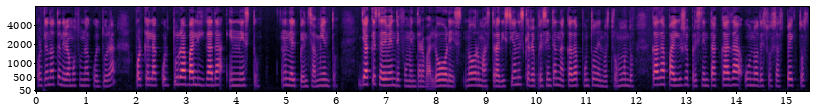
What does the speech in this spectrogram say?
¿Por qué no tendríamos una cultura? Porque la cultura va ligada en esto, en el pensamiento, ya que se deben de fomentar valores, normas, tradiciones que representan a cada punto de nuestro mundo. Cada país representa cada uno de esos aspectos.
